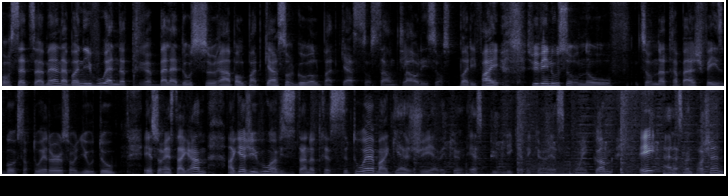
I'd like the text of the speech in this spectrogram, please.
pour cette semaine. Abonnez-vous à notre balado sur Apple Podcast, sur Google Podcast, sur SoundCloud et sur Spotify. Suivez-nous sur, sur notre page Facebook, sur Twitter, sur YouTube et sur Instagram. Engagez-vous en visitant notre site web, engagé avec un S public avec un S.com. Et à la semaine prochaine.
